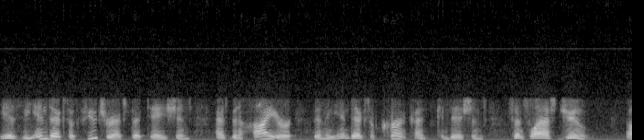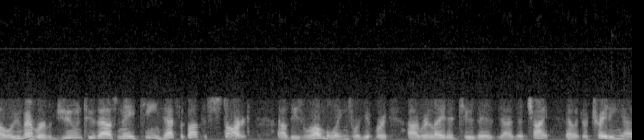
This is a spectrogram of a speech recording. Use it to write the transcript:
Is the index of future expectations has been higher than the index of current con- conditions since last June. Uh, remember, June 2018. That's about the start of these rumblings were, were uh, related to the uh, the China uh, trading uh,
